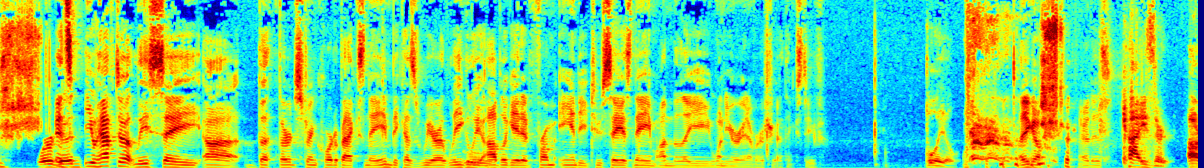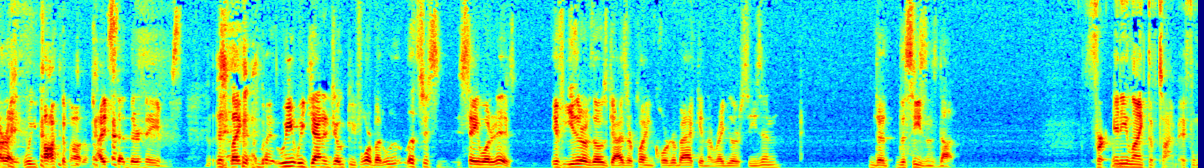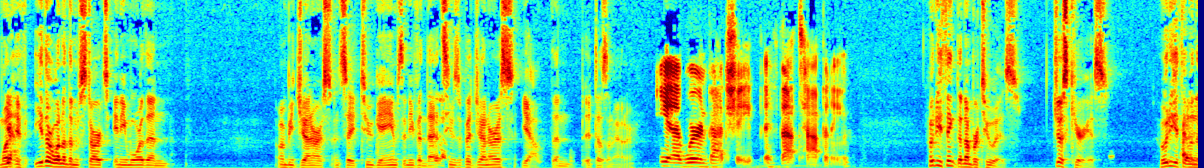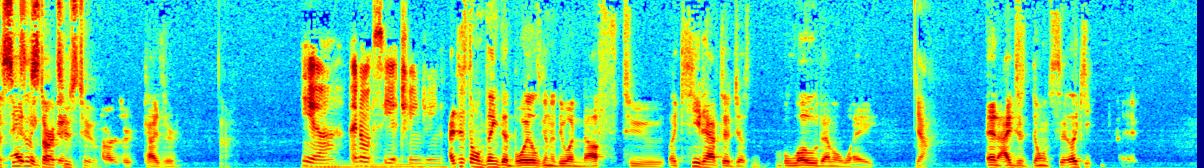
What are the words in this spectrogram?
We're It's good. you have to at least say uh, the third string quarterback's name because we are legally Ooh. obligated from Andy to say his name on the one year anniversary. I think Steve. Boyle, There you go. there it is. Kizer. All right, we talked about them. I said their names. Like, but we we kind of joked before, but l- let's just say what it is. If either of those guys are playing quarterback in the regular season, the the season's done. for any length of time. If one, Yeah. if either one of them starts any more than, I'm gonna be generous and say two games, and even that Yeah. seems a bit generous. Yeah, then it doesn't matter. Yeah, we're in bad shape if that's happening. Who do you think the number two is? Just curious. Who do you think when the season starts? Who's two? Kizer. Kizer. Oh. Yeah, I don't see it changing. I just don't think that Boyle's going to do enough to like. He'd have to just blow them away. Yeah, and I just don't see like he-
